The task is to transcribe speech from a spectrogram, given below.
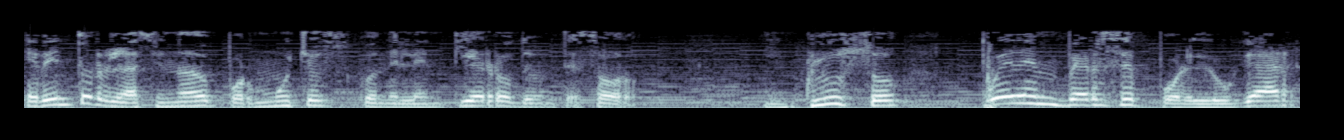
evento relacionado por muchos con el entierro de un tesoro. Incluso pueden verse por el lugar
